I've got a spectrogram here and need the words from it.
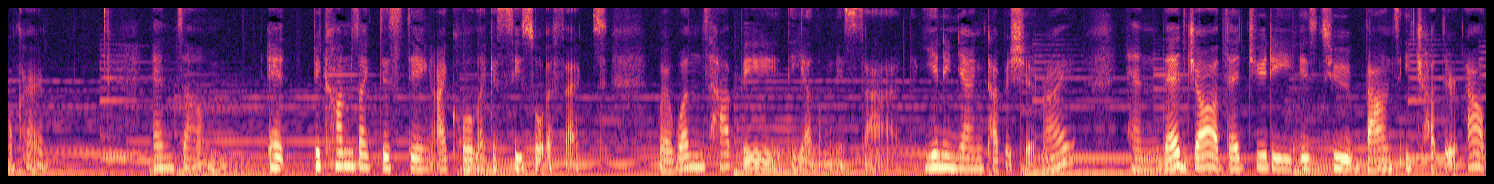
okay? And um, it becomes like this thing i call like a seesaw effect where one's happy the other one is sad like yin and yang type of shit right? And their job their duty is to balance each other out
